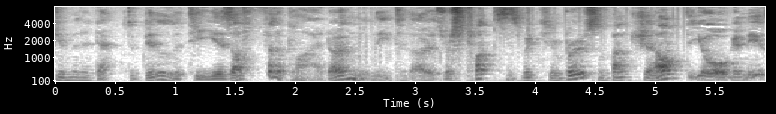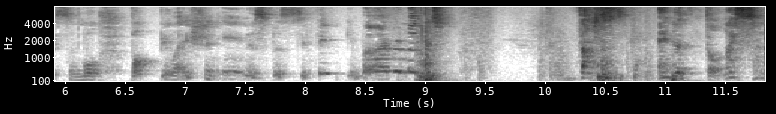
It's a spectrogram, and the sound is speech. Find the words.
human adaptability is often applied only to those responses which improve some function of the organism or population in a specific environment. Thus endeth the lesson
